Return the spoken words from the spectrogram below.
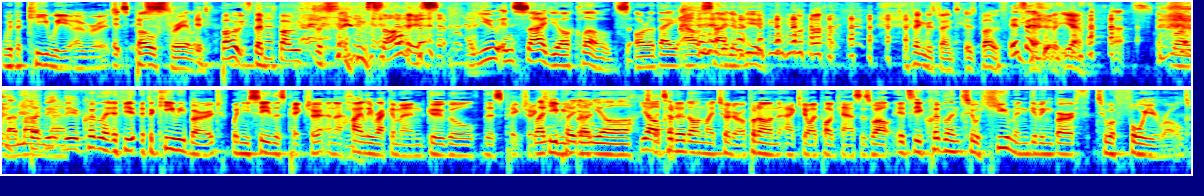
With a kiwi over it. It's both, really. It's both. They're both the same size. Are you inside your clothes, or are they outside of you? I think it's James. It's both. Is it? But yeah. That's blowing my mind. But the, there. the equivalent, if you if a kiwi bird, when you see this picture, and I hmm. highly recommend Google this picture. Why don't you kiwi put it bird. on your Yeah, I'll Twitter? put it on my Twitter. I'll put it on AQI podcast as well. It's the equivalent to a human giving birth to a four year old.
